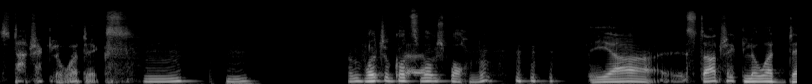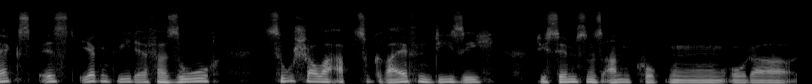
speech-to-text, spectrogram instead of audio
Star Trek Lower Decks. Mhm. Mhm. Haben wir vorhin schon kurz drüber Ähm, gesprochen, ne? ja, Star Trek Lower Decks ist irgendwie der Versuch, Zuschauer abzugreifen, die sich die Simpsons angucken oder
